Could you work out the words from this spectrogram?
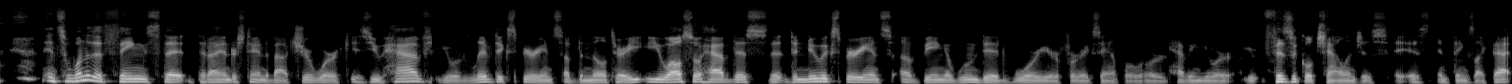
and so, one of the things that that I understand about your work is you have your lived experience of the military. You also have this the, the new experience of being a wounded warrior, for example, or having your your physical challenges is and things like that.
